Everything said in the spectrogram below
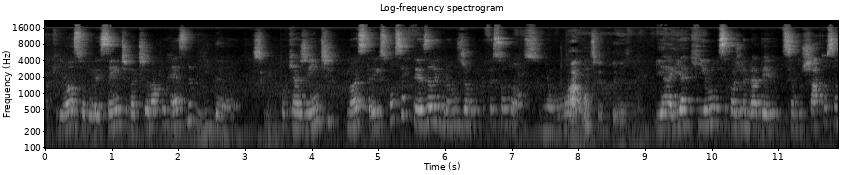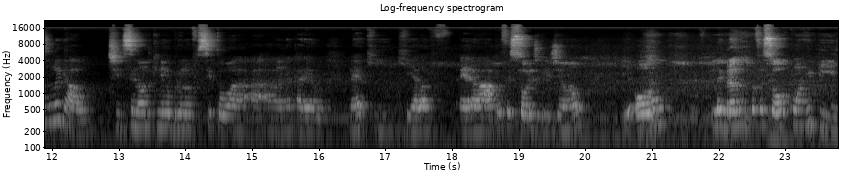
a criança, o adolescente vai te levar pro resto da vida, né? Sim. Porque a gente, nós três, com certeza lembramos de algum professor nosso, em algum momento. Ah, com certeza. E aí aquilo você pode lembrar dele sendo chato ou sendo legal. Te ensinando que nem o Bruno citou a, a, a Ana Carello, né? Que, que ela era a professora de religião, e, ou lembrando do professor com arrepio.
